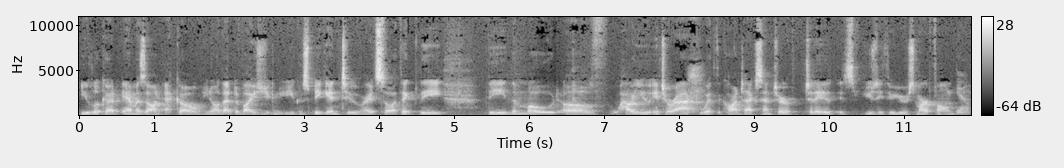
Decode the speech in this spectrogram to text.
you look at Amazon Echo, you know, that device you can, you can speak into, right? So I think the, the the mode of how you interact with the contact center today is usually through your smartphone. Yeah.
